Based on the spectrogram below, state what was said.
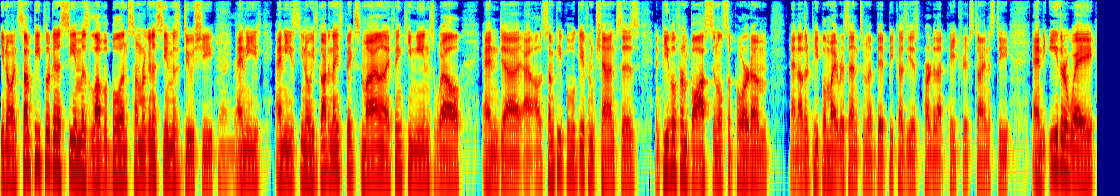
you know. And some people are going to see him as lovable, and some are going to see him as douchey. Right, right. And he and he's you know he's got a nice big smile, and I think he means well. And uh, uh, some people will give him chances, and people from Boston will support him, and other people might resent him a bit because he is part of that Patriots dynasty. And either way,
